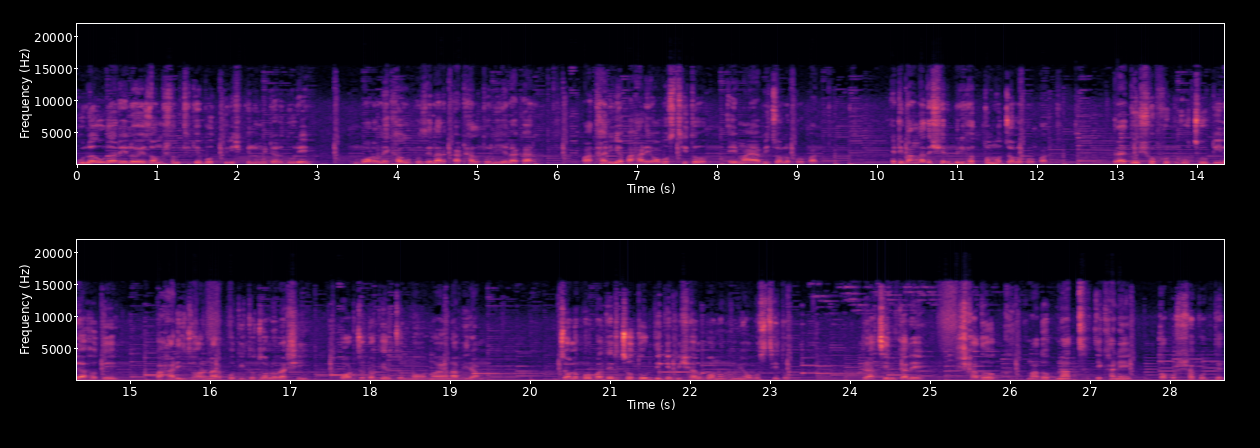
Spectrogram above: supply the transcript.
কুলাউড়া রেলওয়ে জংশন থেকে বত্রিশ কিলোমিটার দূরে বড়লেখা উপজেলার কাঁঠালতলি এলাকার পাথারিয়া পাহাড়ে অবস্থিত এই মায়াবী জলপ্রপাত। এটি বাংলাদেশের বৃহত্তম জলপ্রপাত। প্রায় দুইশো ফুট উঁচু টিলা হতে পাহাড়ি ঝর্ণার পতিত জলরাশি পর্যটকের জন্য নয়নাভিরাম। জলপ্রপাতের চতুর্দিকে বিশাল বনভূমি অবস্থিত। প্রাচীনকালে সাধক মাধবনাথ এখানে তপস্যা করতেন।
